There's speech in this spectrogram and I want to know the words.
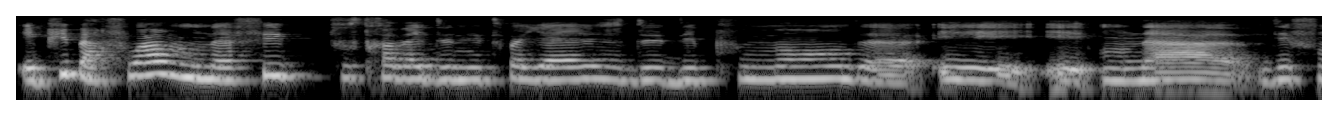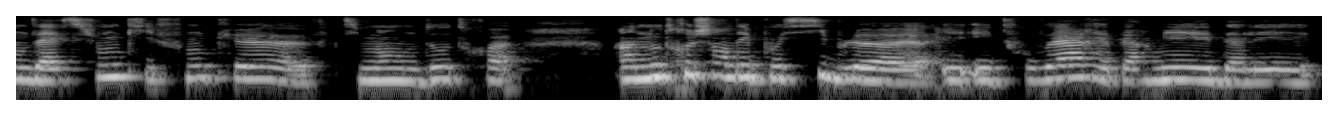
Et puis parfois, on a fait tout ce travail de nettoyage, de dépouillement, et, et, on a des fondations qui font que effectivement d'autres un autre champ des possibles euh, est, ouvert et permet d'aller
